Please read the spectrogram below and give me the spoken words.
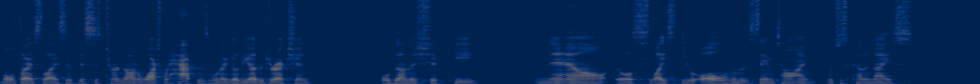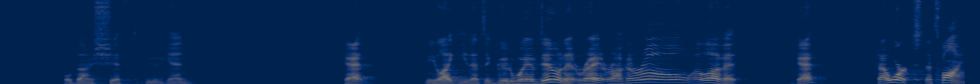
multi-slice, if this is turned on, watch what happens when I go the other direction. Hold down the shift key, and now it'll slice through all of them at the same time, which is kind of nice. Hold down shift, do it again. Okay, me like you. That's a good way of doing it, right? Rock and roll. I love it. Okay, that works. That's fine.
